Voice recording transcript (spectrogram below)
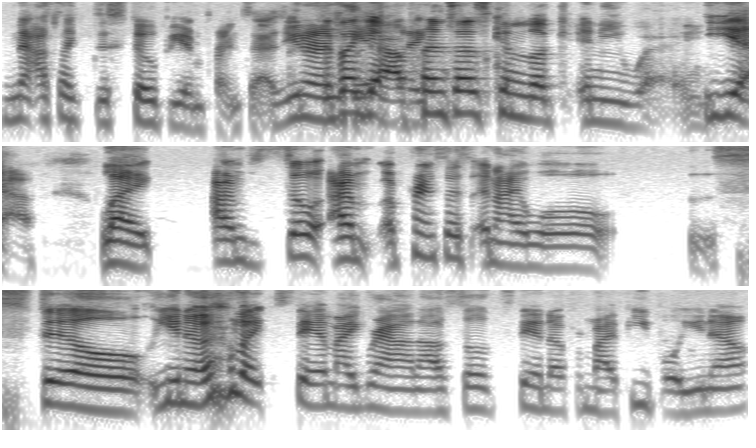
now it's like dystopian princess. You know, what It's I like mean? yeah, princess can look any way. yeah like i'm still i'm a princess and i will still you know like stand my ground i'll still stand up for my people you know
